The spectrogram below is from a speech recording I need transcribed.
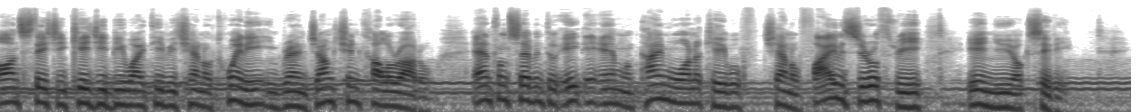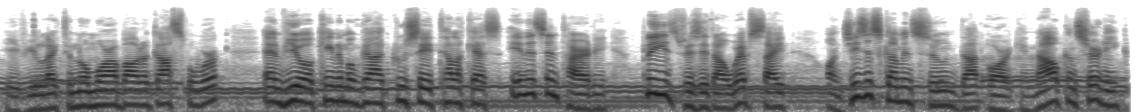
on station KGBY TV Channel 20 in Grand Junction, Colorado, and from 7 to 8 a.m. on Time Warner Cable Channel 503 in New York City. If you'd like to know more about our gospel work and view our Kingdom of God Crusade telecast in its entirety, please visit our website on jesuscomingsoon.org. And now concerning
